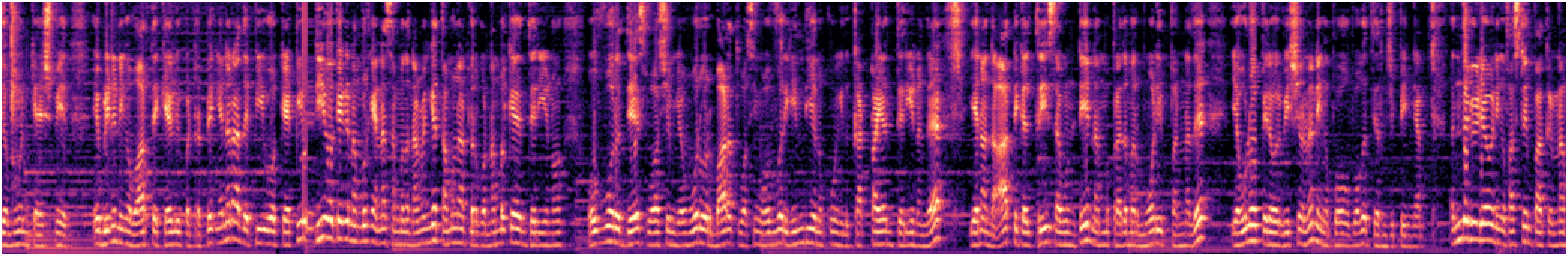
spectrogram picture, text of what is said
ஜம்மு அண்ட் காஷ்மீர் இப்படின்னு நீங்கள் வார்த்தை கேள்விப்பட்டிருப்பீங்க. என்னடா அந்த பிஓகே பிஓகேக்கு நம்மளுக்கு என்ன சம்மந்தம் நம்ம இங்கே தமிழ்நாட்டில் இருக்கோம். நம்மளுக்கே தெரியணும் ஒவ்வொரு தேசவாசியும் ஒவ்வொரு ஒரு பாரத் வாசியும் ஒவ்வொரு இந்தியனுக்கும் இது கட்டாயம் தெரியணுங்க. ஏன்னா அந்த ஆர்டிகல் த்ரீ செவன்ட்டி நம்ம பிரதமர் மோடி பண்ணது எவ்வளோ பெரிய ஒரு விஷயம்னு நீங்கள் போக போக தெரிஞ்சுப்பீங்க. இந்த வீடியோவை நீங்கள் ஃபஸ்ட் டைம் பார்க்குறேன்னா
